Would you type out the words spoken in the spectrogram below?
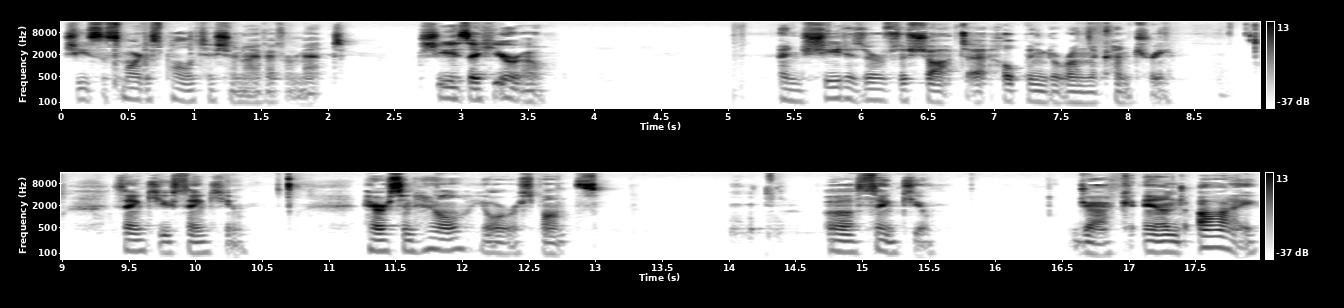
she's the smartest politician I've ever met. She is a hero. And she deserves a shot at helping to run the country. Thank you, thank you. Harrison Hill, your response. Uh, thank you, Jack. And I,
